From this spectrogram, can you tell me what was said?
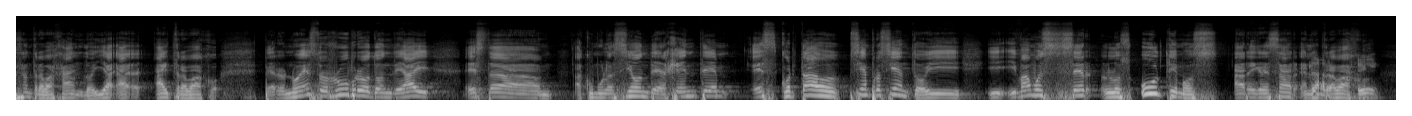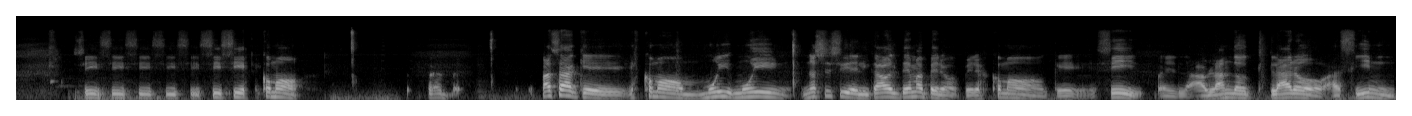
están trabajando, ya hay trabajo. Pero nuestro rubro donde hay esta acumulación de gente es cortado 100% y, y, vamos a ser los últimos a regresar en el trabajo. Sí. sí, sí, sí, sí, sí, sí, es como... Pasa que es como muy, muy, no sé si delicado el tema, pero, pero es como que sí, hablando claro así,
